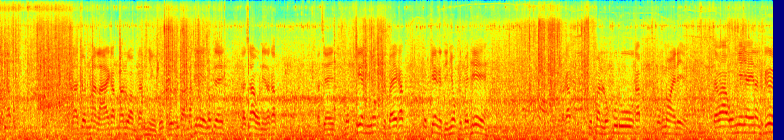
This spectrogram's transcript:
นะครับประชาชนมาหลายครับมารวมกันหิวพุกปูนกับมาเทศลงใจกระเช้านี่นะครับกระจารถเข็นยกขึ้นไปครับรถเข็นก็สิยกขึ้นไปเท่นะครับรูปปั้นหลวงปู่ดูครับองค์น้อยนี่ แต่ว่าองค์ใหญ่ๆนั่นคือ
